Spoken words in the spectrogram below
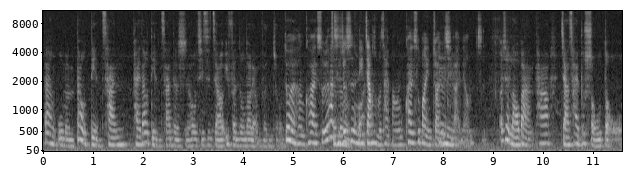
但我们到点餐排到点餐的时候，其实。只要一分钟到两分钟，对，很快速，因为它其实就是你讲什么菜，帮快速帮你转起来那样子。嗯、而且老板他夹菜不手抖，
